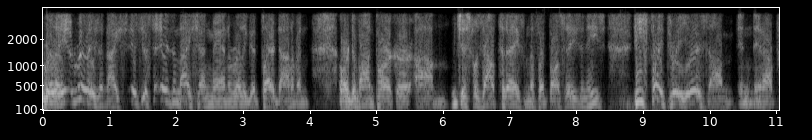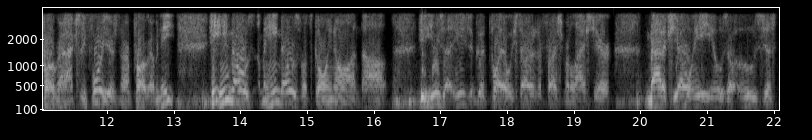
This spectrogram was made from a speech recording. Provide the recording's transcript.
really, it really is a nice. It just is a nice young man, a really good player. Donovan or Devon Parker um, just was out today from the football season. He's he's played three years um, in in our program, actually four years in our program, and he he, he knows. I mean, he knows what's going on. Uh, he, he's a he's a good player. We started a freshman last year, Maddox Yohe, who's a, who's just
